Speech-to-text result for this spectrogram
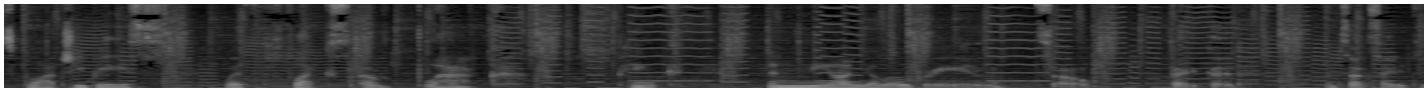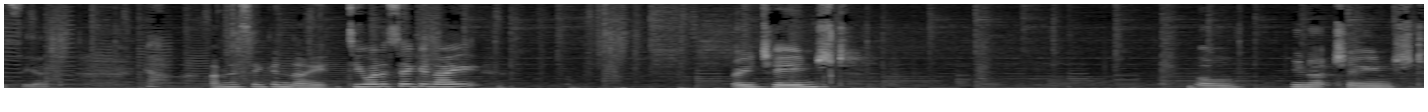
splotchy base with flecks of black, pink, and neon yellow green. So very good. I'm so excited to see it. Yeah, I'm gonna say goodnight. Do you wanna say goodnight? Are you changed? Oh, you're not changed.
